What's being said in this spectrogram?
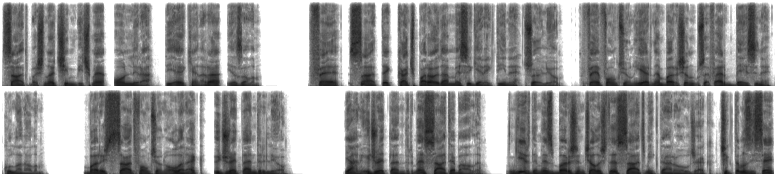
Saat başına çim biçme 10 lira diye kenara yazalım. f, saatte kaç para ödenmesi gerektiğini söylüyor. f fonksiyonu yerine Barış'ın bu sefer b'sini kullanalım. Barış, saat fonksiyonu olarak ücretlendiriliyor. Yani ücretlendirme saate bağlı. Girdimiz Barış'ın çalıştığı saat miktarı olacak. Çıktımız ise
